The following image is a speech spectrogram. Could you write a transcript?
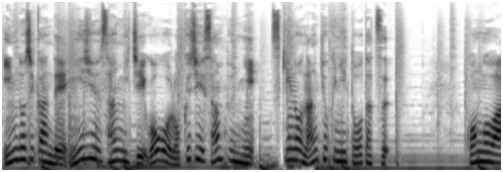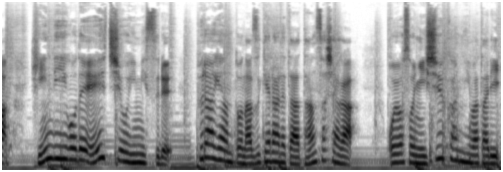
インド時間で23日午後6時3分に月の南極に到達。今後はヒンディー語で英知を意味するプラギャンと名付けられた探査車がおよそ2週間にわたり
